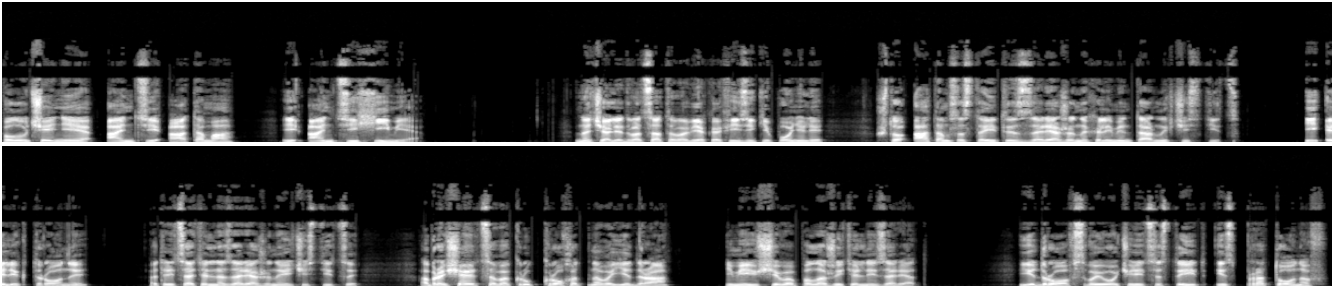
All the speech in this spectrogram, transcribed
Получение антиатома и антихимия. В начале 20 века физики поняли, что атом состоит из заряженных элементарных частиц, и электроны, отрицательно заряженные частицы, обращаются вокруг крохотного ядра, имеющего положительный заряд. Ядро, в свою очередь, состоит из протонов,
